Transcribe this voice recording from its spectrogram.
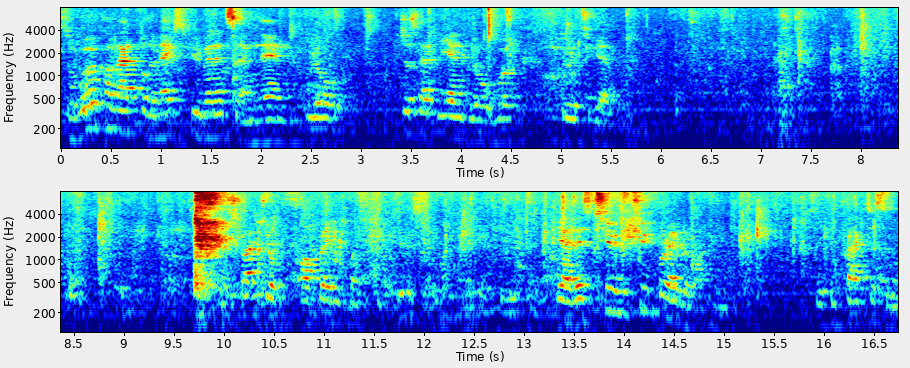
so work on that for the next few minutes and then we'll, just at the end, we'll work through it together. construct your operating point. Yeah, there's two, two for everyone. So you can practice and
